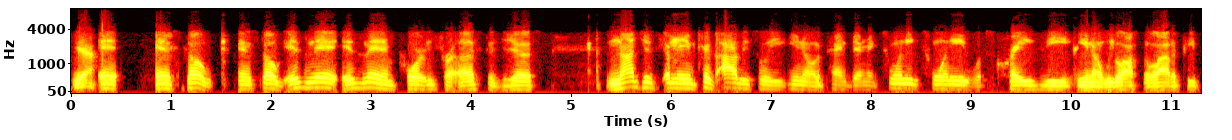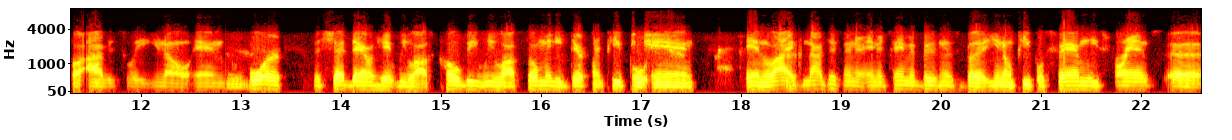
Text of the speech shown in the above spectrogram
yeah. And so, and so, isn't it isn't it important for us to just not just I mean because obviously you know the pandemic 2020 was crazy. You know we lost a lot of people obviously. You know and Mm. before the shutdown hit, we lost Kobe. We lost so many different people, in in life, not just in the entertainment business, but you know, people's families, friends, uh,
